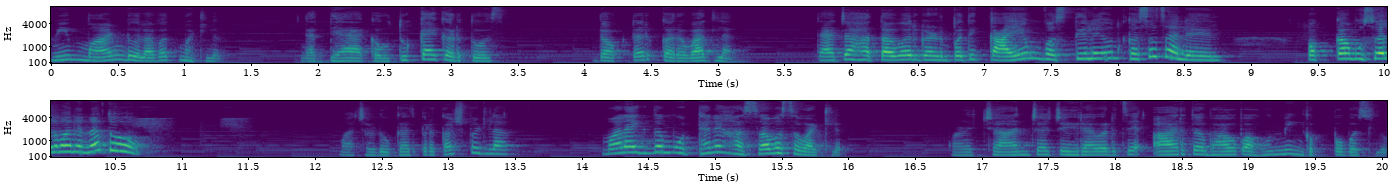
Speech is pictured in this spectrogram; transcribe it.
मी मान डोलावत म्हटलं गद्या कौतुक काय करतोस? डॉक्टर करवादला त्याच्या हातावर गणपती कायम वस्तीला येऊन कसं चालेल? पक्का मुसलमान आहे ना तो? माझ्या डोक्यात प्रकाश पडला. मला एकदम मोठ्याने हसावंसं वाटलं पण चांदच्या चेहऱ्यावरचे आर्त भाव पाहून मी गप्प बसलो.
